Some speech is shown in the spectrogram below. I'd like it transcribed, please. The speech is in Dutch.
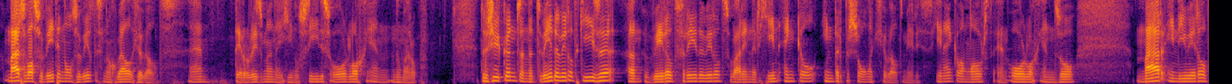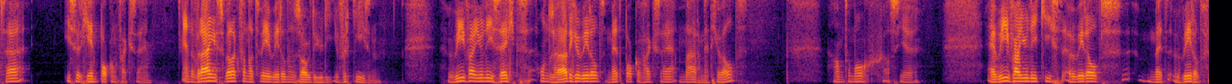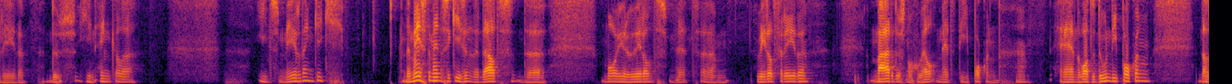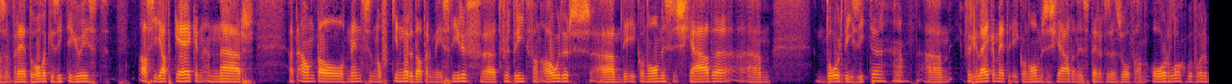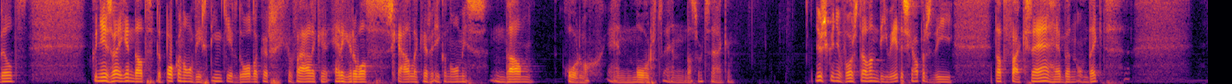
Maar zoals we weten in onze wereld is nog wel geweld. Hè. Terrorisme en genocides, oorlog en noem maar op. Dus je kunt een tweede wereld kiezen, een wereldvredewereld, waarin er geen enkel interpersoonlijk geweld meer is. Geen enkele moord en oorlog en zo. Maar in die wereld hè, is er geen pokkenvaccin. En de vraag is, welk van de twee werelden zouden jullie verkiezen? Wie van jullie zegt onze huidige wereld met pokkenvaccin, maar met geweld? Hand omhoog als je... En wie van jullie kiest een wereld met wereldvrede? Dus geen enkele iets meer, denk ik. De meeste mensen kiezen inderdaad de mooiere wereld met um, wereldvrede, maar dus nog wel met die pokken. Hè. En wat doen die pokken? Dat is een vrij dodelijke ziekte geweest. Als je gaat kijken naar het aantal mensen of kinderen dat ermee stierf, uh, het verdriet van ouders, um, de economische schade um, door die ziekte, um, vergelijken met de economische schade en sterftes en zo van oorlog bijvoorbeeld, kun je zeggen dat de pokken ongeveer tien keer dodelijker, gevaarlijker, erger was, schadelijker economisch dan oorlog en moord en dat soort zaken. Dus kun je voorstellen, die wetenschappers die dat vaccin hebben ontdekt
